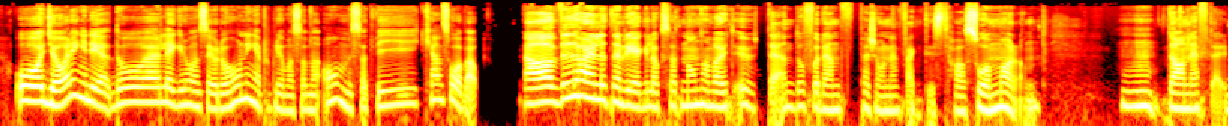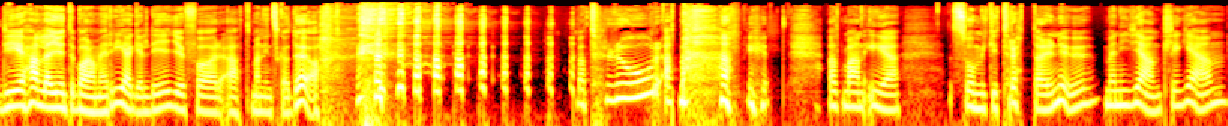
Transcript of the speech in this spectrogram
Och gör ingen det, då lägger hon sig och då har hon inga problem att somna om så att vi kan sova. Ja, vi har en liten regel också att någon har varit ute, då får den personen faktiskt ha sovmorgon dagen efter. Det handlar ju inte bara om en regel, det är ju för att man inte ska dö. man tror att man, är, att man är så mycket tröttare nu, men egentligen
